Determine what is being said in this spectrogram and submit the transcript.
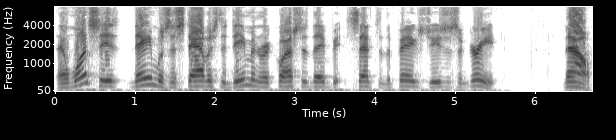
and once his name was established, the demon requested they be sent to the pigs. Jesus agreed. Now,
